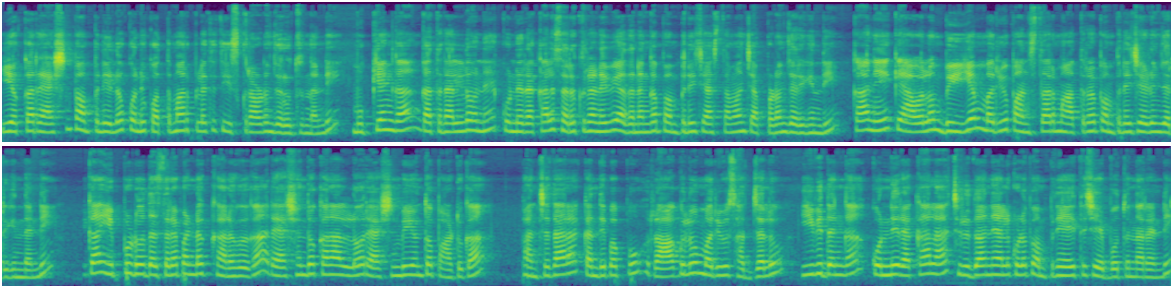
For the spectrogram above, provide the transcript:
ఈ యొక్క రేషన్ పంపిణీలో కొన్ని కొత్త మార్పులు అయితే తీసుకురావడం జరుగుతుందండి. ముఖ్యంగా గత నెలలోనే కొన్ని రకాల సరుకులు అనేవి అదనంగా పంపిణీ చేస్తామని చెప్పడం జరిగింది. కానీ కేవలం బియ్యం మరియు పంచదార మాత్రమే పంపిణీ చేయడం జరిగిందండి. ఇక ఇప్పుడు దసరా పండుగ కానుకగా రేషన్ దుకాణాల్లో రేషన్ బియ్యంతో పాటుగా పంచదార కందిపప్పు రాగులు మరియు సజ్జలు ఈ విధంగా కొన్ని రకాల చిరుధాన్యాలు కూడా పంపిణీ అయితే చేయబోతున్నారండి.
